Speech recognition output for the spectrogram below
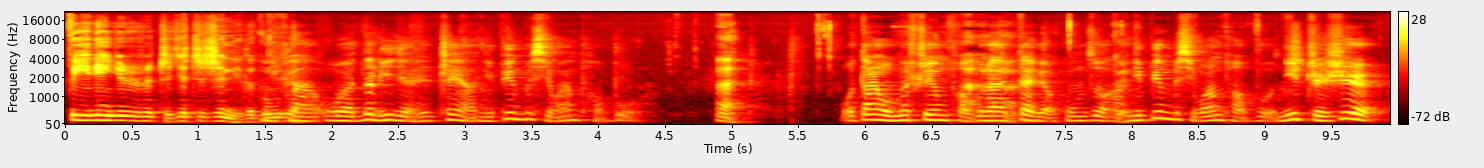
不一定就是说直接支持你的工作。我的理解是这样：你并不喜欢跑步。哎，我当然，我们是用跑步来代表工作啊。对你并不喜欢跑步，你只是，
